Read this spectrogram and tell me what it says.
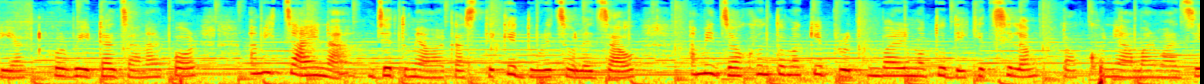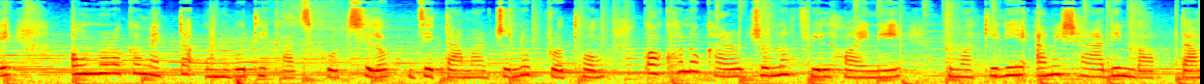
রিয়াক্ট করবে এটা জানার পর আমি চাই না যে তুমি আমার কাছ থেকে দূরে চলে যাও। আমি যখন তোমাকে প্রথমবারের মতো দেখেছিলাম, তখনই আমার মাঝে অন্যরকম একটা অনুভূতি কাজ করছিল, যেটা আমার জন্য প্রথম। কখনো কারোর জন্য ফিল হয়নি। তোমাকে নিয়ে আমি সারাদিন ভাবতাম,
